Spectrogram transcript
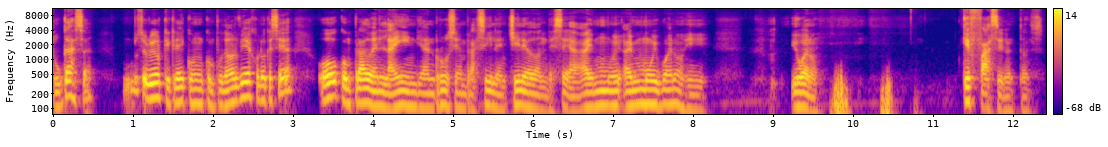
tu casa, un servidor que creáis con un computador viejo, lo que sea, o comprado en la India, en Rusia, en Brasil, en Chile o donde sea. Hay muy, hay muy buenos y, y bueno, qué fácil entonces.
